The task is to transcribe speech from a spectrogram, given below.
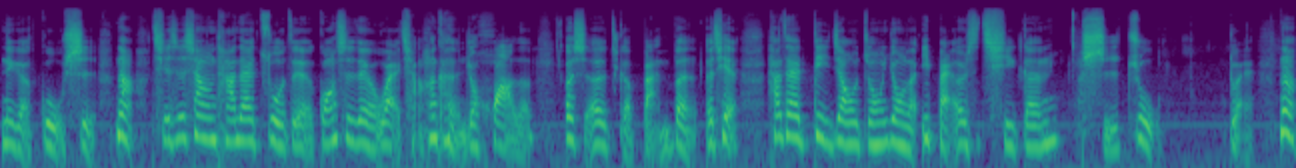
那个故事。那其实像他在做这个，光是这个外墙，他可能就画了二十二个版本，而且他在地窖中用了一百二十七根石柱。对，那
